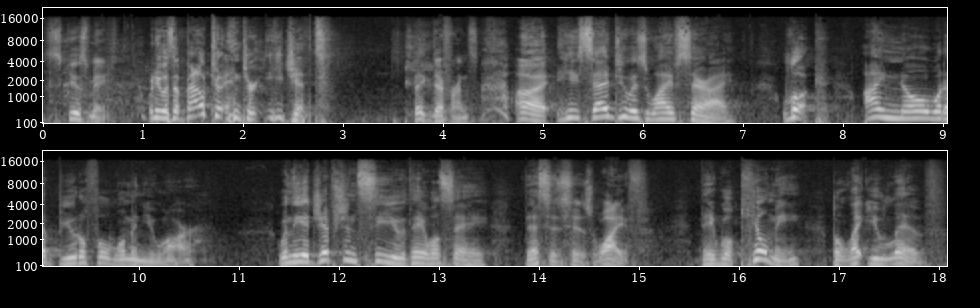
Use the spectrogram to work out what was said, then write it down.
excuse me, when he was about to enter Egypt, big difference, uh, he said to his wife Sarai, Look, I know what a beautiful woman you are. When the Egyptians see you, they will say, This is his wife. They will kill me, but let you live.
